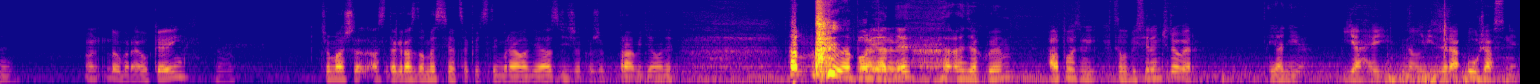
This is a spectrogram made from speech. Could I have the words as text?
Hm. Dobre, OK. Čo máš asi tak raz do mesiaca, keď s tým reálne jazdíš, akože pravidelne. Poriadne. Ďakujem. Ale povedz mi, chcel by si Range Rover? Ja nie. Ja hej, No. vyzerá úžasne.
